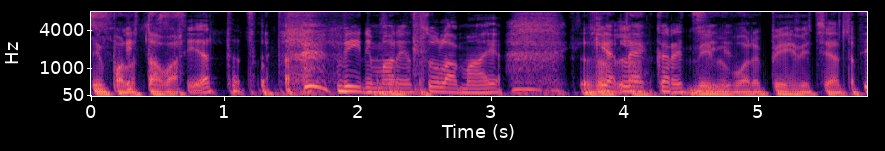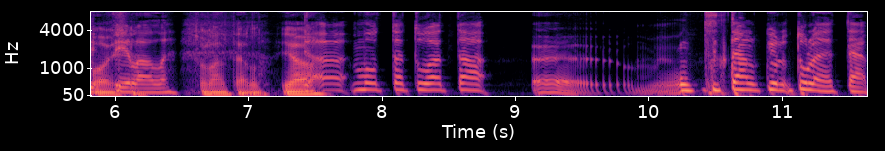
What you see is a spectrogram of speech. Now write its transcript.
Niin paljon tavaraa. Sieltä tota, viinimarjat sulamaan ja, ja ottaa lenkkarit Viime si- vuoden pihvit sieltä pois. tilalle. Sulatella. Joo. Ja, mutta tuota, sitten täällä kyllä tulee, että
